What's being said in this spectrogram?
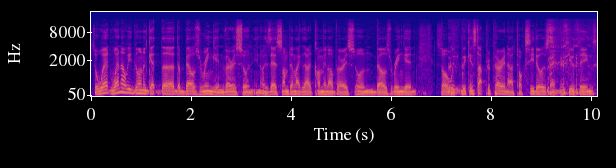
So when when are we gonna get the the bells ringing very soon? You know, is there something like that coming up very soon? Bells ringing, so we, we can start preparing our tuxedos and a few things.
